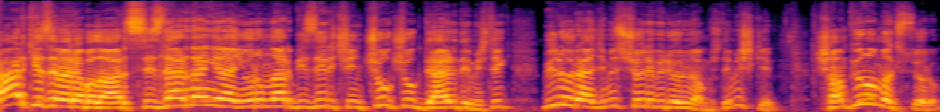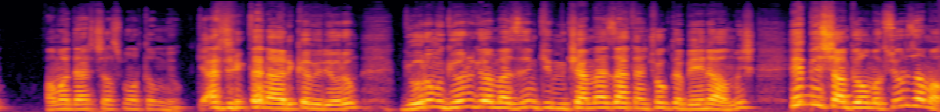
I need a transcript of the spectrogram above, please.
Herkese merhabalar. Sizlerden gelen yorumlar bizler için çok çok değerli demiştik. Bir öğrencimiz şöyle bir yorum yapmış. Demiş ki şampiyon olmak istiyorum ama ders çalışma ortamım yok. Gerçekten harika bir yorum. Yorumu görür görmez dedim ki mükemmel zaten çok da beğeni almış. Hepimiz şampiyon olmak istiyoruz ama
